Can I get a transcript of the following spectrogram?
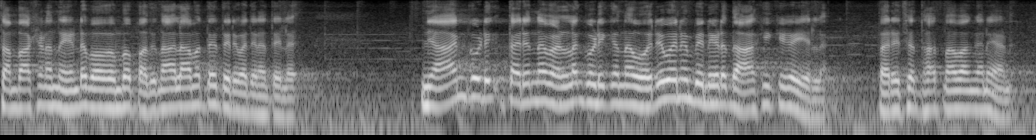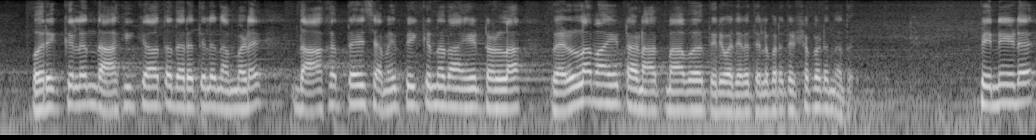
സംഭാഷണം നീണ്ടുപോകുമ്പോൾ പതിനാലാമത്തെ തിരുവചനത്തിൽ ഞാൻ കുടി തരുന്ന വെള്ളം കുടിക്കുന്ന ഒരുവനും പിന്നീട് ദാഹിക്കുകയില്ല. പരിശുദ്ധാത്മാവ് അങ്ങനെയാണ്. ഒരിക്കലും ദാഹിക്കാത്ത തരത്തിൽ നമ്മുടെ ദാഹത്തെ ശമിപ്പിക്കുന്നതായിട്ടുള്ള വെള്ളമായിട്ടാണ് ആത്മാവ് തിരുവചനത്തിൽ പ്രത്യക്ഷപ്പെടുന്നത്. പിന്നീട്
